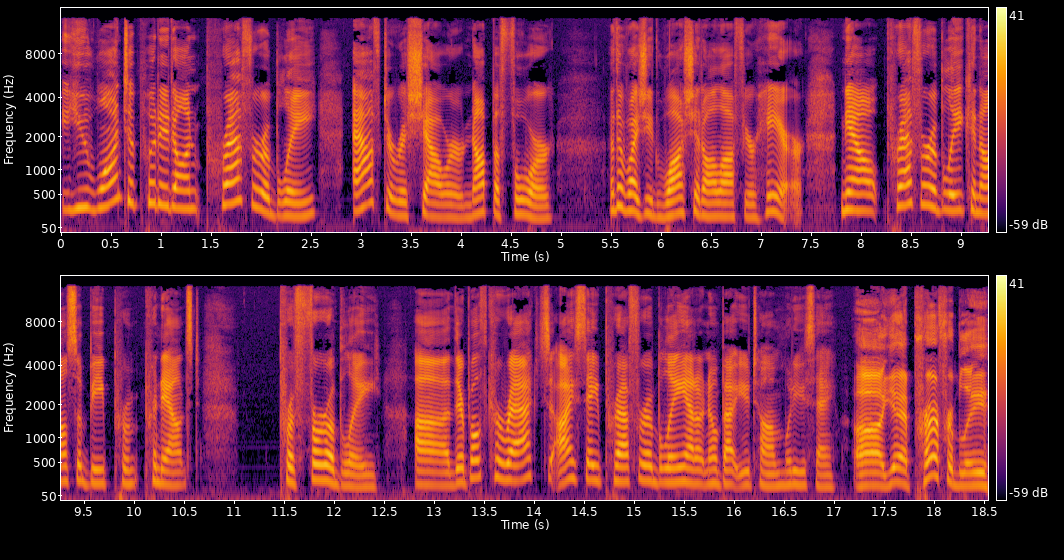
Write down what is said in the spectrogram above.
you want to put it on preferably after a shower, not before. Otherwise, you'd wash it all off your hair. Now, preferably can also be pr pronounced preferably. Uh, they're both correct. I say preferably. I don't know about you, Tom. What do you say? Uh, yeah, preferably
